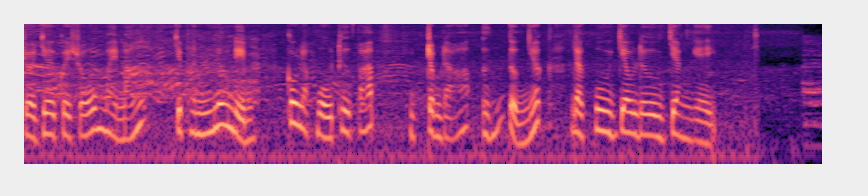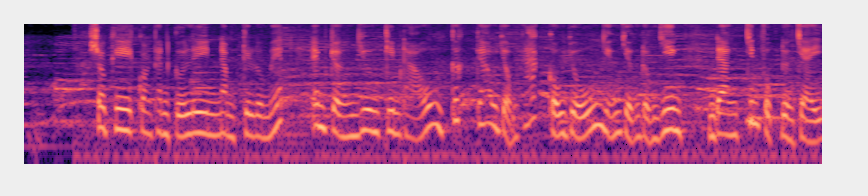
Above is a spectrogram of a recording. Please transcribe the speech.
trò chơi quay số may mắn, chụp hình lưu niệm, câu lạc bộ thư pháp, trong đó ấn tượng nhất là khu giao lưu văn nghệ. Sau khi hoàn thành cự ly 5 km, em Trần Dương Kim Thảo cất cao giọng hát cổ vũ những vận động viên đang chinh phục đường chạy.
